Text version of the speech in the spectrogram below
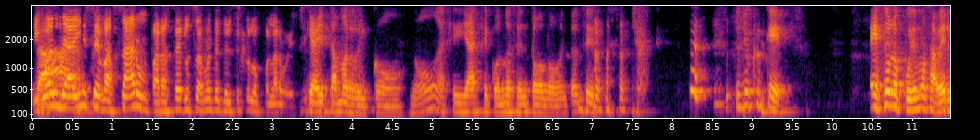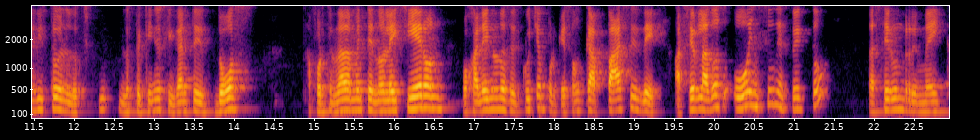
Igual de ahí se basaron para ser los amantes del círculo polar, güey. Es que ahí está más rico, ¿no? Así ya se conocen todo. Entonces, yo, yo creo que eso lo pudimos haber visto en los, los Pequeños Gigantes 2. Afortunadamente no la hicieron. Ojalá y no nos escuchen porque son capaces de hacer la 2 o en su defecto hacer un remake.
